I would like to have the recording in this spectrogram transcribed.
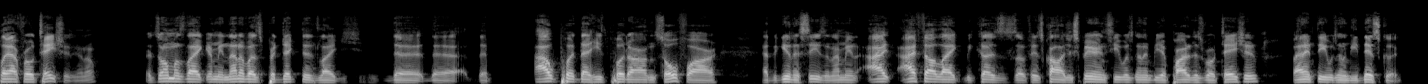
playoff rotation. You know, it's almost like I mean, none of us predicted like the the the output that he's put on so far at the beginning of the season. I mean, I I felt like because of his college experience, he was going to be a part of this rotation, but I didn't think he was going to be this good.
